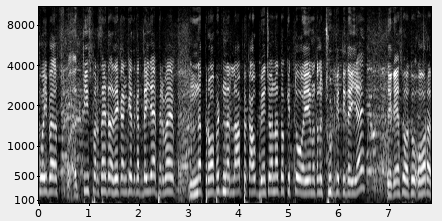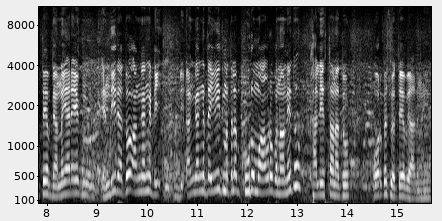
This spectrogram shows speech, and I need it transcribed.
कोई बस तीस परसेंट अधिक अंकित कर दी जाए फिर वह न प्रॉफिट न लाभ पे काउ बेचो ना तो कितो ये मतलब छूट कितनी दी जाए। एक ऐसे हो तो और होते अब ध्यान नहीं यार एक हिंदी था तो अंग अंग अंग अंग दी गई मतलब पूरा मुहावरो बनाने तो खाली स्थान तो और कुछ होते अब याद नहीं है।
